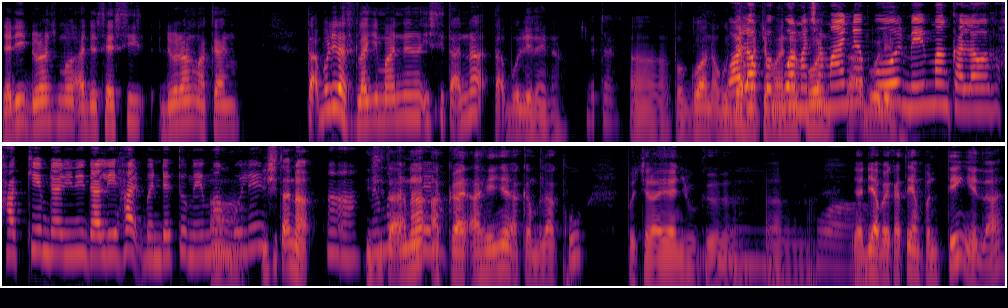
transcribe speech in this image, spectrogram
Jadi diorang semua ada sesi, diorang akan Tak boleh lah selagi mana isteri tak nak, tak boleh lah. Betul. Ha, peguam nak Walau macam mana peguam pun, macam mana tak pun, boleh. memang kalau hakim dan ini dah lihat benda tu memang Ha, boleh. Isteri tak nak. Ha, ha, Isteri memang tak, nak, lah. akan akhirnya akan berlaku perceraian juga. Hmm. Ha. Wah. Jadi abang kata yang penting ialah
